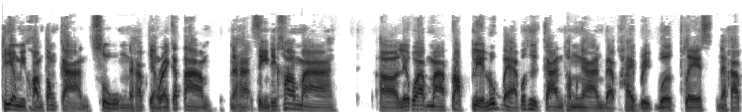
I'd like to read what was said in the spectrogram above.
ที่ยังมีความต้องการสูงนะครับ อย่างไรก็ตามนะฮะสิ่งที่เข้ามาเอ่อเรียกว่ามาปรับเปลี่ยนรูปแบบก็คือการทำงานแบบ Hybrid Workplace นะครับ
